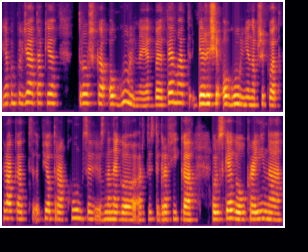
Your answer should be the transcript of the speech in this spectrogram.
ja bym powiedziała, takie troszkę ogólny, jakby temat bierze się ogólnie, na przykład plakat Piotra Kuncy, znanego artysty grafika polskiego, Ukraina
